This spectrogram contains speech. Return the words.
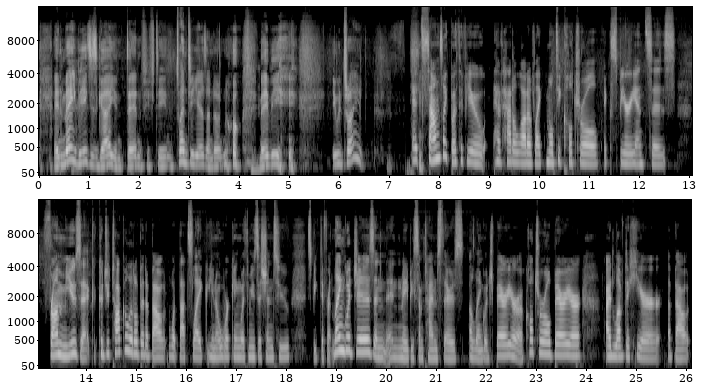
and maybe this guy in 10, 15, 20 years, I don't know, maybe he will try it. It sounds like both of you have had a lot of like multicultural experiences from music. Could you talk a little bit about what that's like, you know, working with musicians who speak different languages and, and maybe sometimes there's a language barrier, a cultural barrier. I'd love to hear about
